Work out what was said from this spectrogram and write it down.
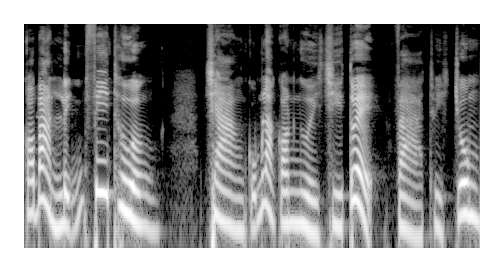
có bản lĩnh phi thường. Chàng cũng là con người trí tuệ và thủy chung.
